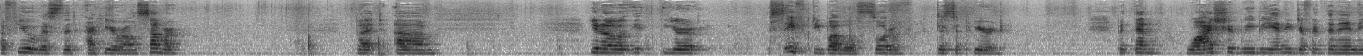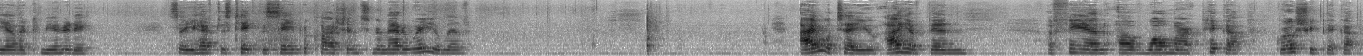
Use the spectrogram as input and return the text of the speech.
a few of us that are here all summer. But um, you know, it, your safety bubble sort of disappeared. But then why should we be any different than any other community? So you have to take the same precautions no matter where you live. I will tell you, I have been a fan of Walmart pickup, grocery pickup,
